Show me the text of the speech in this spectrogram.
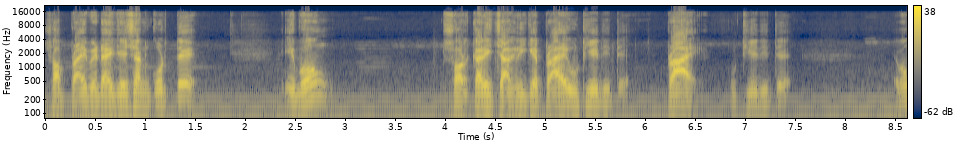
সব প্রাইভেটাইজেশন করতে এবং সরকারি চাকরিকে প্রায় উঠিয়ে দিতে, প্রায় উঠিয়ে দিতে এবং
